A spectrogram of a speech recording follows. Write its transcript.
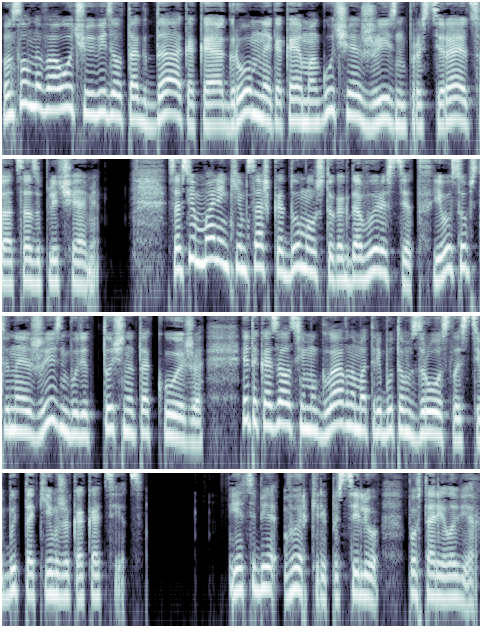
Он словно воочию видел тогда, какая огромная, какая могучая жизнь простирается у отца за плечами. Совсем маленьким Сашка думал, что когда вырастет, его собственная жизнь будет точно такой же. Это казалось ему главным атрибутом взрослости, быть таким же, как отец. «Я тебе в эркере постелю», — повторила Вера.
